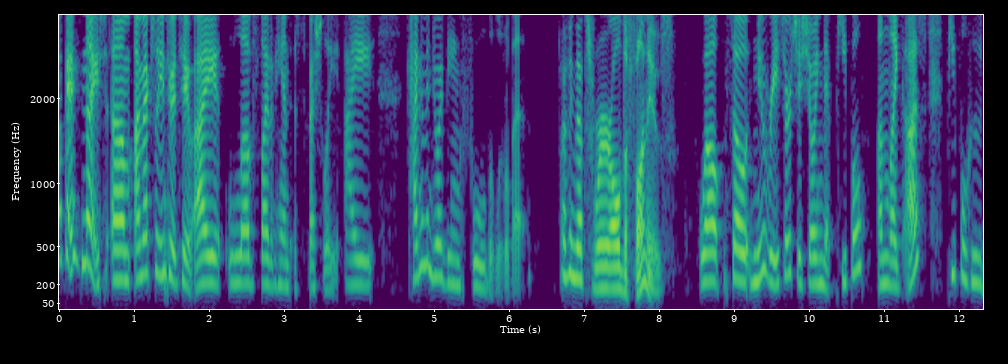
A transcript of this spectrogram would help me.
Okay, nice. Um, I'm actually into it too. I love sleight of hand, especially. I kind of enjoy being fooled a little bit. I think that's where all the fun is. Well, so new research is showing that people, unlike us, people who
